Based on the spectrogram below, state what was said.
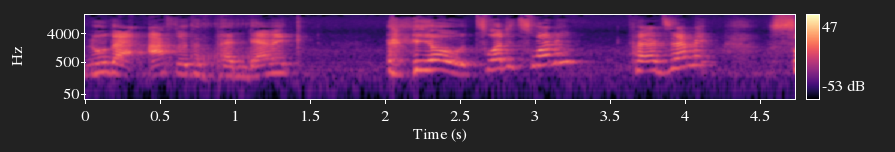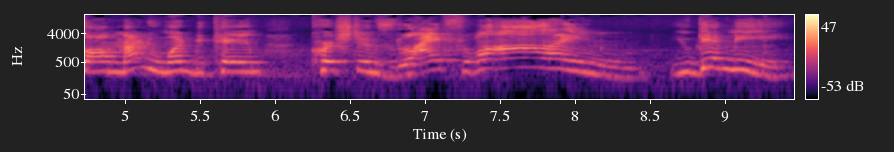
know that after the pandemic, yo, 2020 pandemic, Psalm 91 became Christians' lifeline. You get me?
